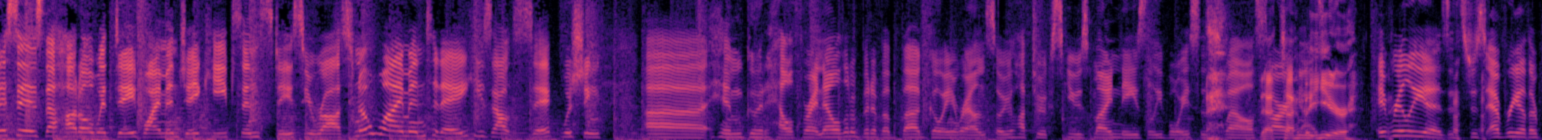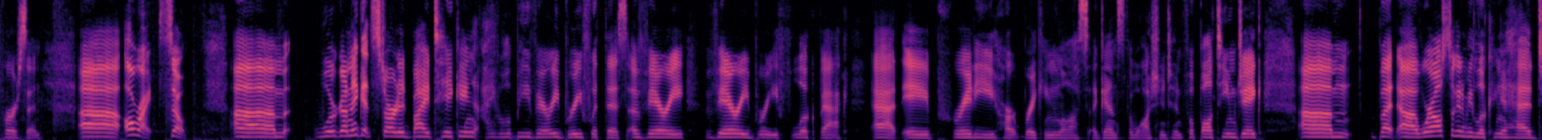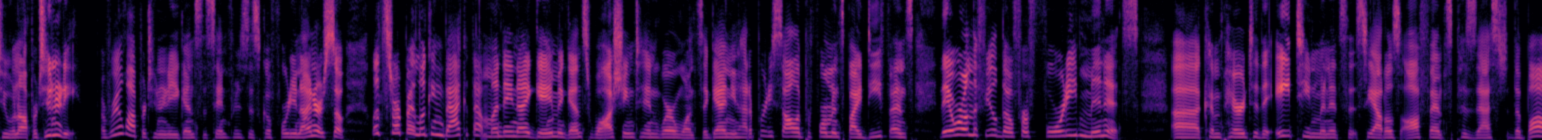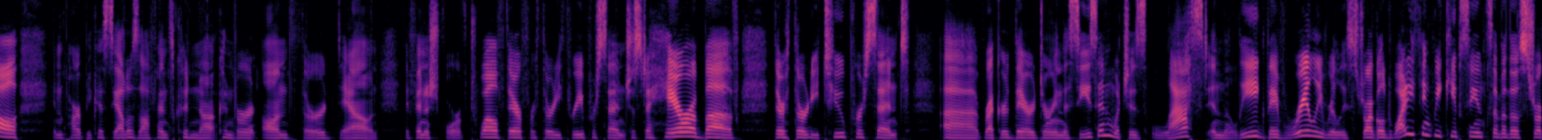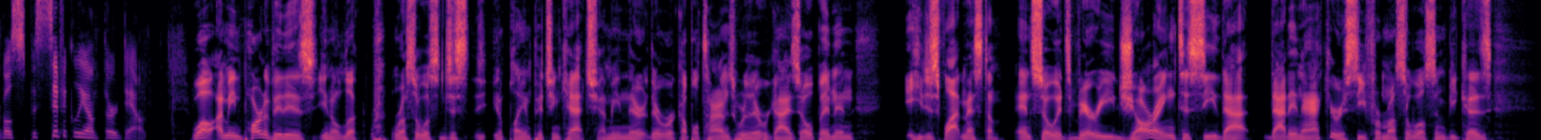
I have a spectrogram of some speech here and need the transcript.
This is the huddle with Dave Wyman, Jake Heaps, and Stacy Ross. No Wyman today. He's out sick. Wishing uh, him good health right now. A little bit of a bug going around, so you'll have to excuse my nasally voice as well. that Sorry, time guys. of year. It really is. It's just every other person. Uh, all right. So um, we're going to get started by taking, I will be very brief with this, a very, very brief look back at a pretty heartbreaking loss against the Washington football team, Jake. Um, but uh, we're also going to be looking ahead to an opportunity. A real opportunity against the San Francisco 49ers. So let's start by looking back at that Monday night game against Washington, where once again you had a pretty solid performance by defense. They were on the field, though, for 40 minutes uh, compared to the 18 minutes that Seattle's offense possessed the ball, in part because Seattle's offense could not convert on third down. They finished 4 of 12 there for 33%, just a hair above their 32% uh, record there during the season, which is last in the league. They've really, really struggled. Why do you think we keep seeing some of those struggles specifically on third down? Well, I mean, part of it is, you know, look, Russell Wilson just you know playing pitch and catch. I mean, there there were a couple times where there were guys open and he just flat missed them. And so it's very jarring to see that that inaccuracy from Russell Wilson because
